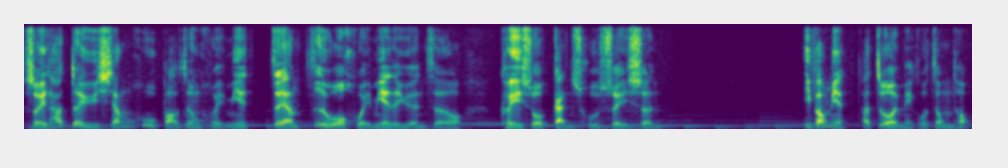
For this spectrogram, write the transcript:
所以他对于相互保证毁灭这样自我毁灭的原则哦。可以说感触最深。一方面，他作为美国总统，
